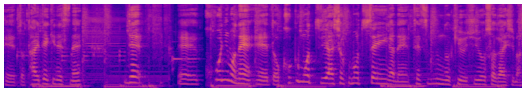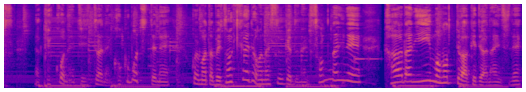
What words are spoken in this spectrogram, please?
えーと、大敵ですね。で、えー、ここにもね、えーと、穀物や食物繊維がね鉄分の吸収を阻害します。結構ね実はね穀物ってねこれまた別の機会でお話しするけどねそんなにね体にいいものってわけではないんですね。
